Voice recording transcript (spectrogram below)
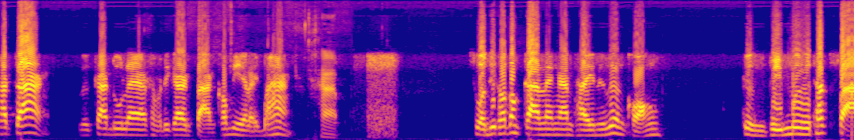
ค่าจ้างหรือการดูแลสวัสดิการต่างๆเขามีอะไรบ้างครับ ส่วนที่เขาต้องการแรงงานไทยในเรื่องของกึ่งฝีมือทักษะ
